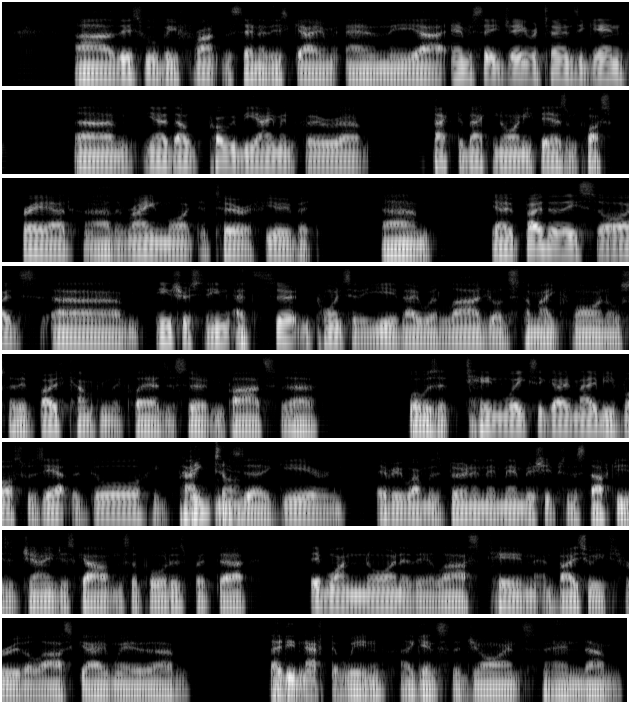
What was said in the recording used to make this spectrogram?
Uh, this will be front and centre this game, and the uh, MCG returns again. Um, you know they'll probably be aiming for back to back ninety thousand plus crowd. Uh, the rain might deter a few, but um, you know both of these sides um, interesting. At certain points of the year, they were large odds to make finals, so they've both come from the clouds at certain parts. Uh, what was it, 10 weeks ago maybe, Voss was out the door. He'd packed his uh, gear and everyone was burning their memberships and stuff. Geez, it changes Carlton supporters. But uh, they've won nine of their last 10 and basically through the last game where um, they didn't have to win against the Giants. And um,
